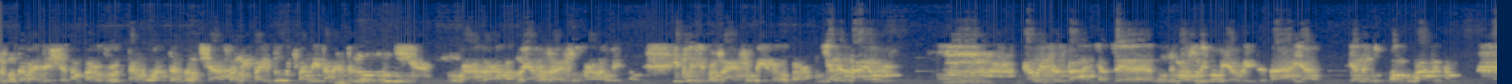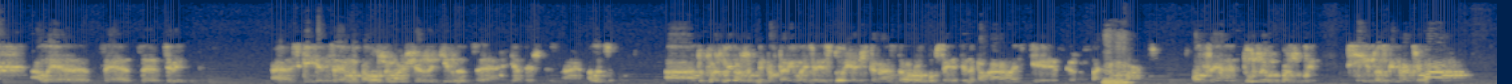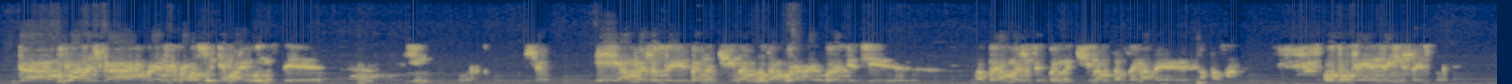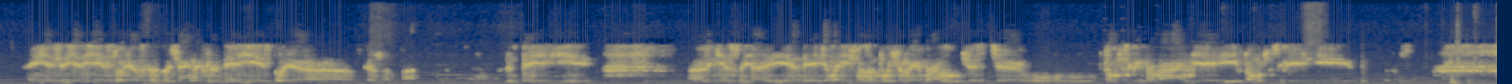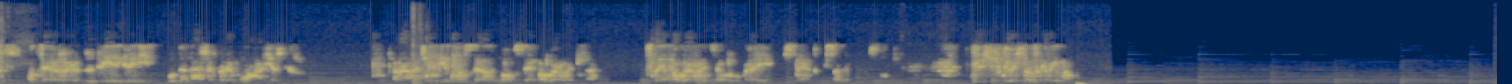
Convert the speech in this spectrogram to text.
кажу, ну давайте ще там пару тройку. Та от, ну зараз вони пойдуть, вони там. Ну, ну ні, ну рано рано. Ну я вважаю, що рано. 嗯。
